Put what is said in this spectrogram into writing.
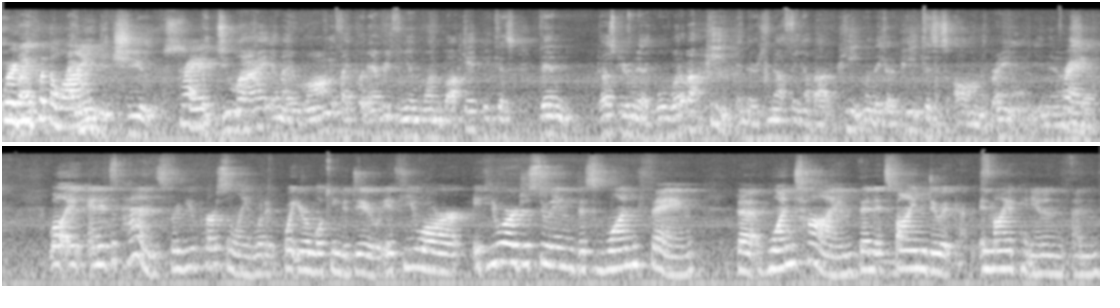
Where do you like, put the line? I need to choose. Right. Like, do I? Am I wrong if I put everything in one bucket? Because then those people will be like, well, what about Pete? And there's nothing about Pete when they go to Pete because it's all on the brand, you know. Right. So, Well, and, and it depends for you personally what it, what you're looking to do. If you are if you are just doing this one thing that one time, then it's fine to do it. In my opinion, and, and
